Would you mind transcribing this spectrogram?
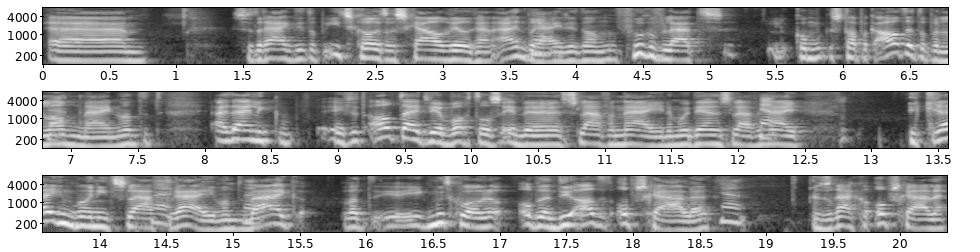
ehm, zodra ik dit op iets grotere schaal wil gaan uitbreiden, dan vroeg of laat kom, stap ik altijd op een landmijn. Want het, uiteindelijk heeft het altijd weer wortels in de slavernij, in de moderne slavernij. Ik krijg hem gewoon niet slaafvrij. Want Nee. waar ik. Want ik moet gewoon op den duur altijd opschalen. Ja. En zodra ik ga opschalen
